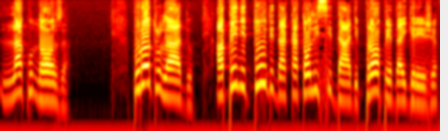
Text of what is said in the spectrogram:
lacunosa. Por outro lado, a plenitude da catolicidade própria da igreja,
